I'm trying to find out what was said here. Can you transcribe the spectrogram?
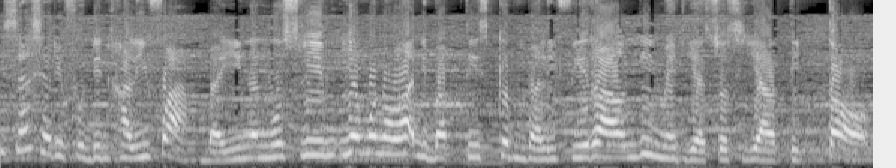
Kisah Syarifuddin Khalifah, bayi non-muslim yang menolak dibaptis kembali viral di media sosial TikTok.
